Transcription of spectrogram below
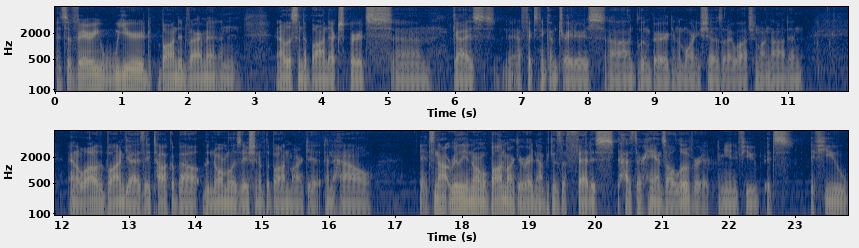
it's a very weird bond environment and and I listen to bond experts, um, guys, you know, fixed income traders uh, on Bloomberg and the morning shows that I watch and whatnot, and and a lot of the bond guys they talk about the normalization of the bond market and how it's not really a normal bond market right now because the Fed is has their hands all over it. I mean, if you it's if you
